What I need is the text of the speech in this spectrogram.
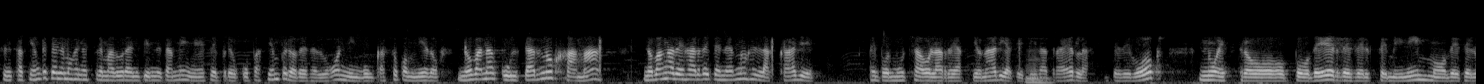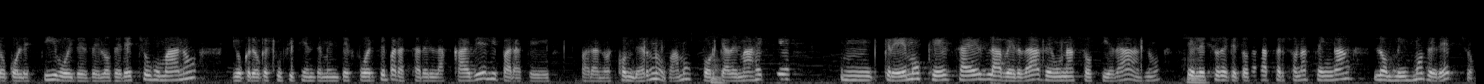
sensación que tenemos en Extremadura entiende también es de preocupación, pero desde luego en ningún caso con miedo. No van a ocultarnos jamás, no van a dejar de tenernos en las calles, eh, por mucha ola reaccionaria que quiera mm. traer la gente de Vox nuestro poder desde el feminismo, desde lo colectivo y desde los derechos humanos, yo creo que es suficientemente fuerte para estar en las calles y para que para no escondernos, vamos, porque además es que mm, creemos que esa es la verdad de una sociedad, ¿no? El hecho de que todas las personas tengan los mismos derechos.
